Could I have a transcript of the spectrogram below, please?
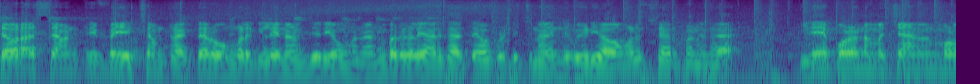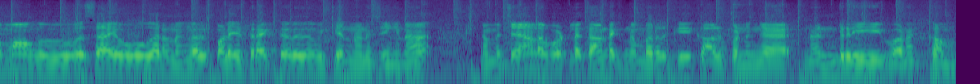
Swaraj seven three five XM tractor உங்களுக்கு இல்லைனாலும் சரி உங்கள் நண்பர்கள் யாருக்காவது தேவைப்பட்டுச்சுன்னா இந்த வீடியோ அவங்களுக்கு ஷேர் பண்ணுங்கள் இதே போல் நம்ம சேனல் மூலமாக உங்கள் விவசாய உபகரணங்கள் பழைய டிராக்டர் எதுவும் விற்கணும்னு நினச்சிங்கன்னா நம்ம சேனலை போட்டில் காண்டாக்ட் நம்பர் இருக்குது கால் பண்ணுங்கள் நன்றி வணக்கம்.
